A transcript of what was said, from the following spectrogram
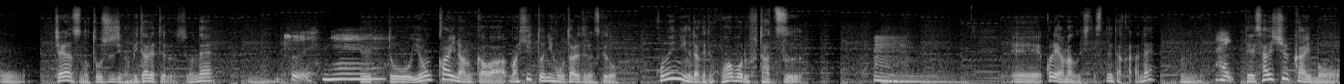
うんジャイアンツの投手陣が乱れてるんですよね、うん。そうですえねっ。と4回なんかは、まあ、ヒット2本打たれてるんですけどこのイニングだけでフォアボール2つ、うん。えーこれ山口ですねだからね、うん、はい。で最終回も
